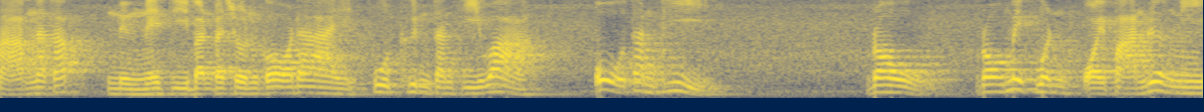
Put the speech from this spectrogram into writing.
สามนะครับหนึ่งในสี่บรรพชนก็ได้พูดขึ้นทันทีว่า โอ้ท่านพี่ เราเราไม่ควรปล่อยผ่านเรื่องนี้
